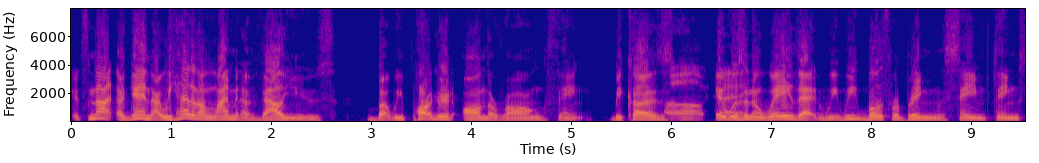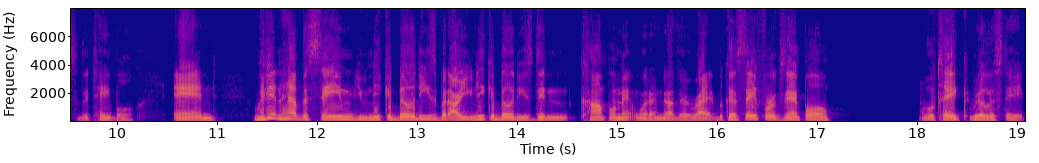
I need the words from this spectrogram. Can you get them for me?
it's not, again, we had an alignment of values, but we partnered on the wrong thing because it was in a way that we, we both were bringing the same things to the table. And we didn't have the same unique abilities, but our unique abilities didn't complement one another, right? Because, say, for example, we'll take real estate.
